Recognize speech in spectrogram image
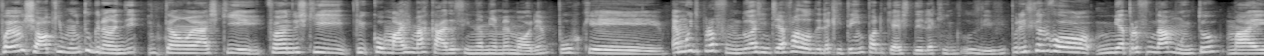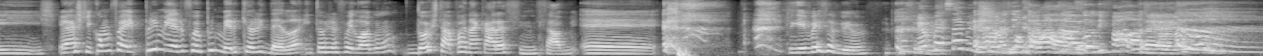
Foi um choque muito grande, então eu acho que foi um dos que ficou mais marcado assim na minha memória, porque é muito profundo. A gente já falou dele aqui, tem podcast dele aqui inclusive. Por isso que eu não vou me aprofundar muito, mas eu acho que como foi, primeiro foi o primeiro que eu li dela, então já foi logo dois tapas na cara assim, sabe? É Ninguém percebeu. Eu percebi, A não gente vou tava falar cansou nada. de falar, É.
